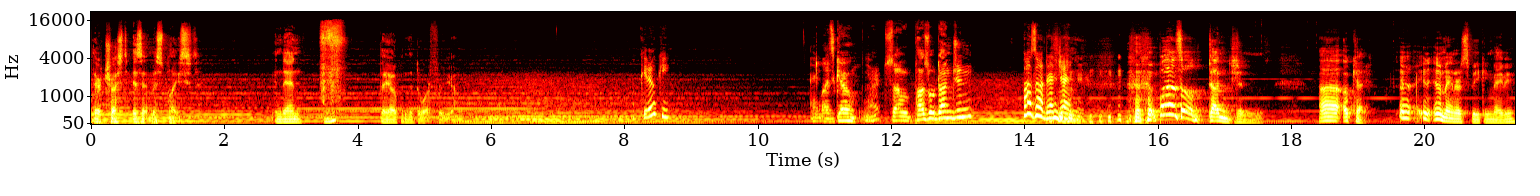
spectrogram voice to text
their trust isn't misplaced. And then they open the door for you. Okie dokie. Let's go. All right, so puzzle dungeon. Puzzle dungeon. Puzzle dungeon. Uh, okay. Uh, in, in a manner of speaking, maybe.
